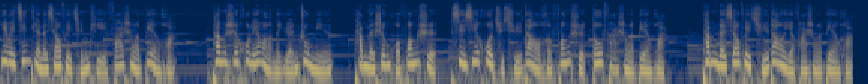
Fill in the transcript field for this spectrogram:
因为今天的消费群体发生了变化。他们是互联网的原住民，他们的生活方式、信息获取渠道和方式都发生了变化，他们的消费渠道也发生了变化。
